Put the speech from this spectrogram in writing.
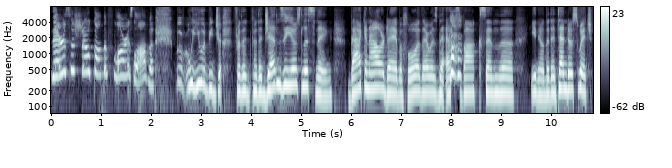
there's a show called The Floor Is Lava. But You would be for the for the Gen Zers listening. Back in our day, before there was the Xbox and the you know the Nintendo Switch,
